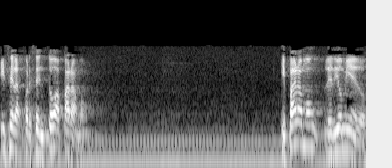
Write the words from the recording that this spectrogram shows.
y se las presentó a Paramount. Y Paramount le dio miedo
